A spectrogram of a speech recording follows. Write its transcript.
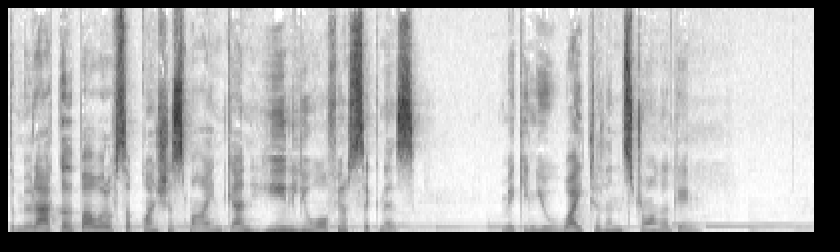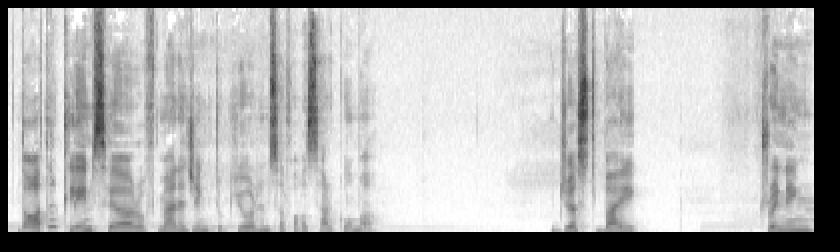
the miracle power of subconscious mind can heal you of your sickness, making you vital and strong again. The author claims here of managing to cure himself of a sarcoma just by training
